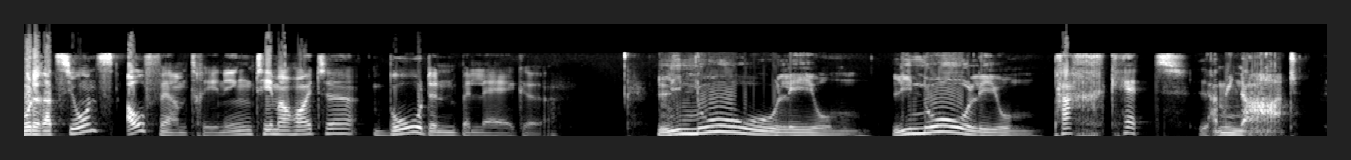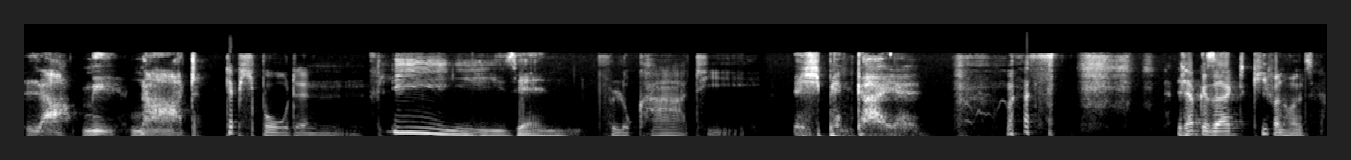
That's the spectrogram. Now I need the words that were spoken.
Moderationsaufwärmtraining. Thema heute Bodenbeläge. Linoleum. Linoleum. Parkett. Laminat. Laminat. Teppichboden. Fliesen. Flocati. Ich bin geil. Was? Ich habe gesagt Kiefernholz.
